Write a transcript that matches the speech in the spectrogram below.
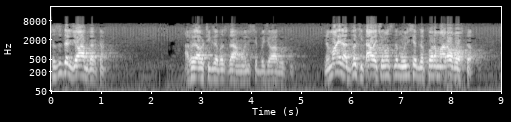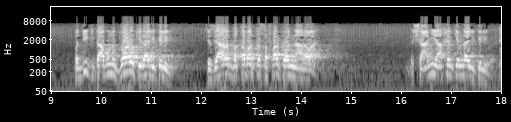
سزدر جواب درکم؟ هغه او ټیک ده، بس دا مولوی سے به جواب وکي نمایره دو کتاب چې اوس د مولوی سے د کور مارو غوښته په دې کتابونو دواړو کې دا لیکلي چې زیارت د قبر ته سفر کول ناروا ہے شامی آخر کے منا لکلی ہوئے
